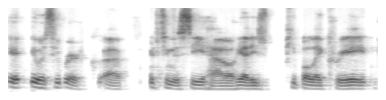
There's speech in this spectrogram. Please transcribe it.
it, it was super uh, interesting to see how yeah these people like create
